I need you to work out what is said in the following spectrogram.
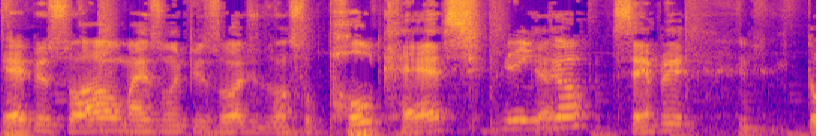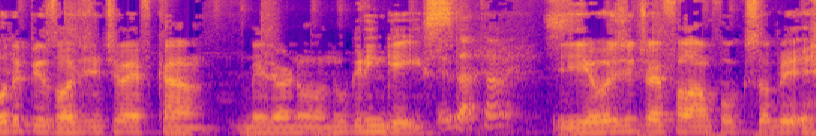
E aí, pessoal, mais um episódio do nosso podcast. Gringo. É sempre, todo episódio a gente vai ficar melhor no, no gringuês. Exatamente. E hoje a gente vai falar um pouco sobre.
